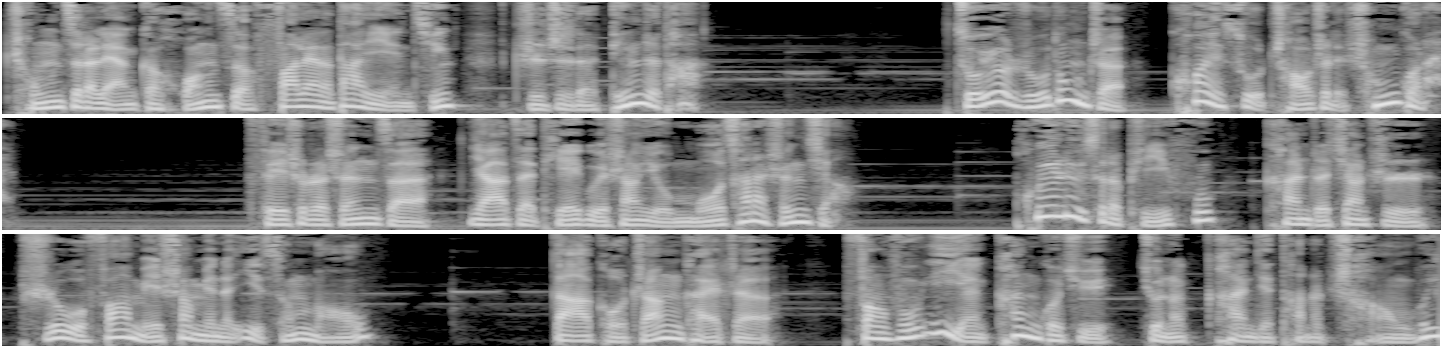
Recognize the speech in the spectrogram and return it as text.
虫子的两个黄色发亮的大眼睛直直的盯着他，左右蠕动着，快速朝这里冲过来。肥硕的身子压在铁轨上有摩擦的声响，灰绿色的皮肤看着像是食物发霉上面的一层毛。大口张开着，仿佛一眼看过去就能看见他的肠胃，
